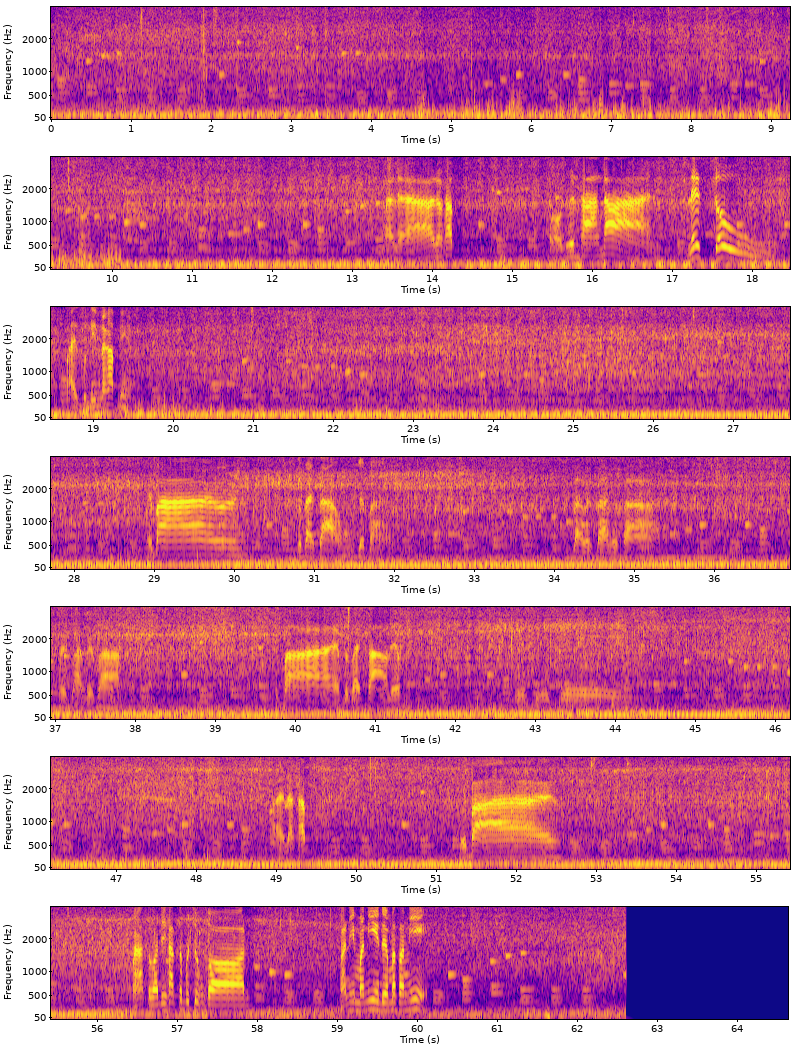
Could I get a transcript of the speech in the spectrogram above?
ไปแล้วนะครับออกเดินทางได้ let's go ไปสุรินทร์นะครับเนี่ยบายบ๊ายบาย สาวบ๊ายบายบ๊ายบายบ๊ายบายบ๊ายบายบ๊ายบายบ๊ายบายบ๊ายบายสาวแล้วโอเคโอเคไปแล้วครับบ๊ายบายมาสวัสดีครับท่านผู้ชมก่อน มานี่มานี่เดินมาทางนี้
